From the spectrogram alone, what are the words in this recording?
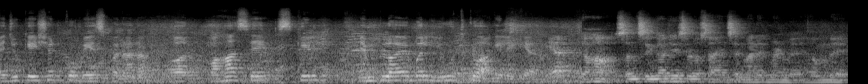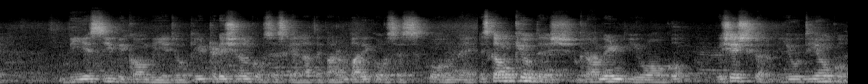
एजुकेशन को बेस बनाना और वहाँ से स्किल्ड एम्प्लॉयबल यूथ को आगे लेके आना। यहाँ संत सिंगा जी साइंस एंड मैनेजमेंट में हमने B S C B com B A जो कि ट्रेडिशनल कोर्सेज कहलाते हैं, पारंपरिक कोर्सेज को हमने, इसका मुख्य उद्देश्य ग्रामीण युवाओं को, विशेषकर युवतियों को,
